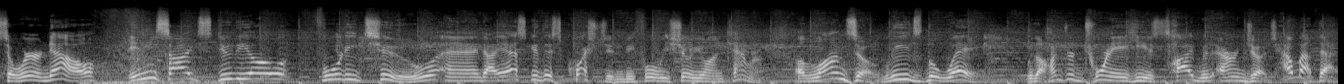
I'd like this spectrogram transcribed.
So we're now inside Studio 42, and I ask you this question before we show you on camera. Alonso leads the way with 120. He is tied with Aaron Judge. How about that?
